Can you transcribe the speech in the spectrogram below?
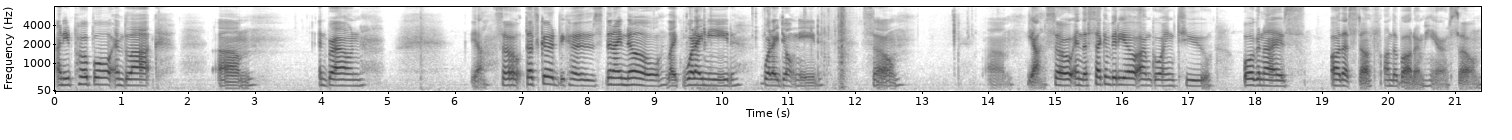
I need purple and black um, and brown yeah, so that's good because then I know like what I need, what I don't need. So um, yeah, so in the second video, I'm going to organize all that stuff on the bottom here. So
